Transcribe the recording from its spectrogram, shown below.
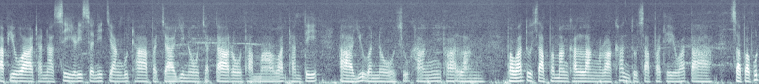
อภิวาทนาสีริสนิจังบุทธาปจายโนจตตารโอธรรมาวัฏทันติ อายุวันโนสุขังภาลังภวตุสัพพมังคลังราคันตุสัพพเทวตา สัพพุท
